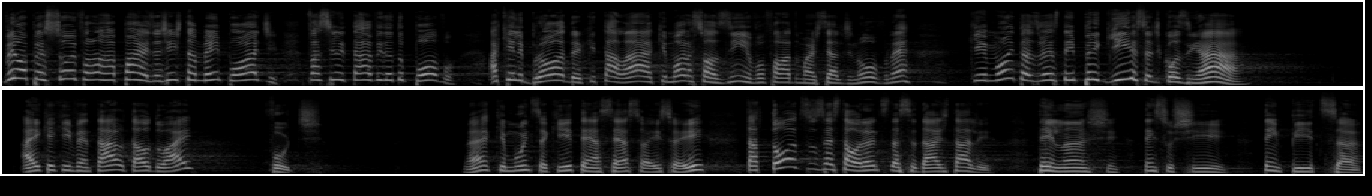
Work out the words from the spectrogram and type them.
Vem uma pessoa e fala: rapaz, a gente também pode facilitar a vida do povo. Aquele brother que está lá, que mora sozinho, vou falar do Marcelo de novo, né? Que muitas vezes tem preguiça de cozinhar. Aí o que, que inventaram? O tal do iFood. Né? Que muitos aqui têm acesso a isso aí. Tá todos os restaurantes da cidade tá ali. Tem lanche, tem sushi, tem pizza,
